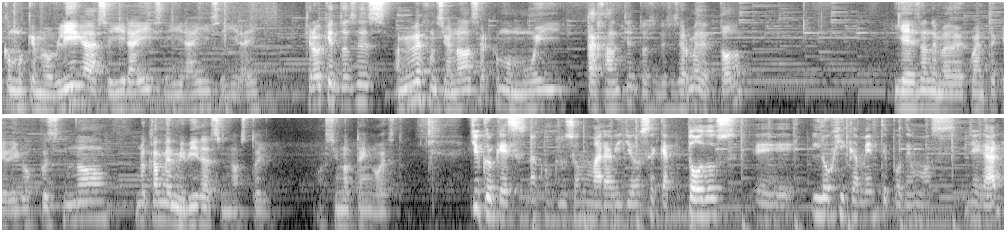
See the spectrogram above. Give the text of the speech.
como que me obliga a seguir ahí, seguir ahí, seguir ahí. Creo que entonces a mí me funcionó ser como muy tajante, entonces deshacerme de todo. Y es donde me doy cuenta que digo, pues no, no cambia mi vida si no estoy o si no tengo esto. Yo creo que esa es una conclusión maravillosa que a todos eh, lógicamente podemos llegar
